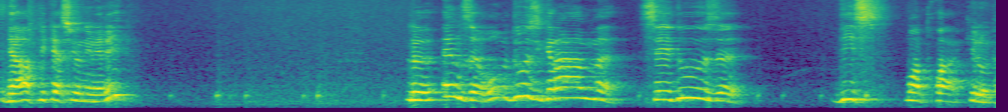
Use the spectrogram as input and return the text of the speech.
eh bien application numérique, le N0, 12 grammes, c'est 12, 10 moins 3 kg.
